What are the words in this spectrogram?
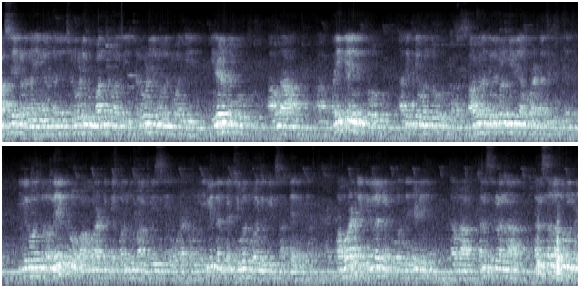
ಆಶಯಗಳನ್ನು ಈ ನೆಲದಲ್ಲಿ ಚಳವಳಿ ರೂಪಾಂತರವಾಗಿ ಚಳವಳಿಯ ಮೂಲಕವಾಗಿ ಹಿರೇಳಬೇಕು ಅವರ ಆ, ಬೈಕೆ ಏನಿತ್ತು ಅದಕ್ಕೆ ಒಂದು ಆ, ಸಾವಿರ ದಿನಗಳು ಮೀರಿ ಆ ಹೋರಾಟ ನಡೆದಿದೆ ಇಲ್ಲಿರುವಂಥವ್ರು ಅನೇಕರು ಆ ಹೋರಾಟಕ್ಕೆ ಬಂದು ಭಾಗವಹಿಸಿ ಹೋರಾಟವನ್ನು ಇಲ್ಲಿ ತನಕ ಜೀವಂತವಾಗಿ ಸಾಧ್ಯ ಆಗಿದೆ ಆ ಹೋರಾಟಕ್ಕೆ ನಿಲ್ಲಬೇಕು ಅಂತ ಹೇಳಿ ಅವರ ಕನಸುಗಳನ್ನ ಕನಸಲ್ಲ ಅದು ಒಂದು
